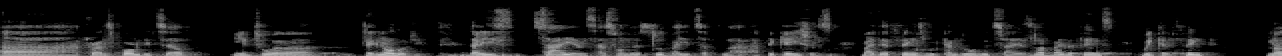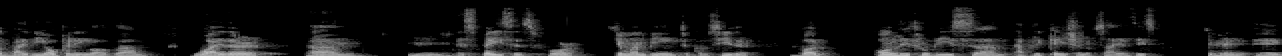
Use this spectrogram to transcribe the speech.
uh, transformed itself into a technology that is science as understood by its applications, by the things we can do with science, not by the things we can think, not by the opening of um, wider um, mm, spaces for human being to consider, but only through this um, application of science, this uh,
